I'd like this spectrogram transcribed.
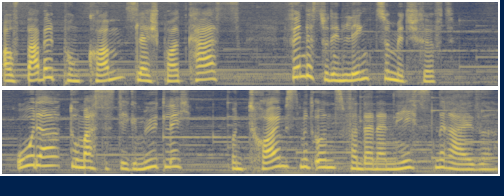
Auf bubble.com/podcasts findest du den Link zur Mitschrift. Oder du machst es dir gemütlich und träumst mit uns von deiner nächsten Reise.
